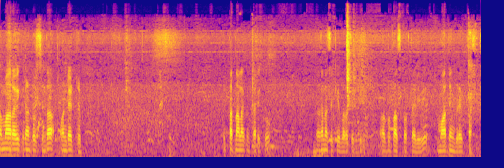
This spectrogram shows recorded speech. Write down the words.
ನಮ್ಮ ರವಿಕಿರಣ್ ಟೂರ್ಸಿಂದ ಒನ್ ಡೇ ಟ್ರಿಪ್ ಇಪ್ಪತ್ನಾಲ್ಕನೇ ತಾರೀಕು ಗಗನಚುಕ್ಕಿ ಬರೋಚುಕ್ಕಿ ವಾಟರ್ ಪಾಸ್ ಕೊಡ್ತಾ ಇದ್ದೀವಿ ಮಾರ್ನಿಂಗ್ ಬ್ರೇಕ್ಫಾಸ್ಟ್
